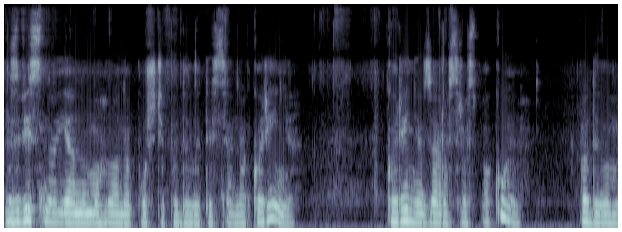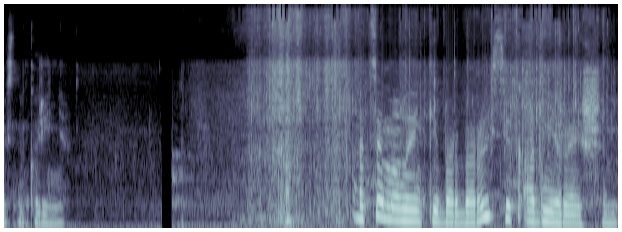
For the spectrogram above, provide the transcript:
Звісно, я не могла на пошті подивитися на коріння. Коріння зараз розпакую. Подивимось на коріння. А це маленький барбарисик Admiration.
